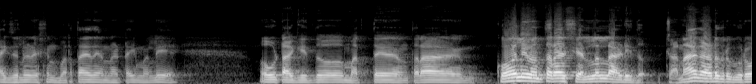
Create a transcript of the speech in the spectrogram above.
ಆ್ಯಕ್ಸಲರೇಷನ್ ಬರ್ತಾಯಿದೆ ಅನ್ನೋ ಟೈಮಲ್ಲಿ ಔಟ್ ಆಗಿದ್ದು, ಮತ್ತೆ ಒಂಥರ ಕೊಹ್ಲಿ ಒಂಥರ ಶೆಲ್ಲಲ್ಲಿ ಆಡಿದ್ದು. ಚೆನ್ನಾಗಿ ಆಡಿದ್ರು ಗುರು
